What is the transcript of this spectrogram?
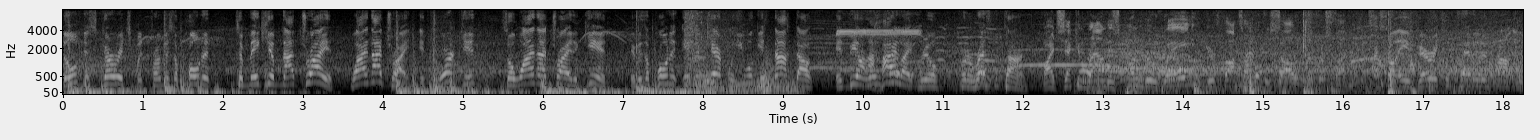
No discouragement from his opponent to make him not try it. Why not try it? It's working, so why not try it again? If his opponent isn't careful, he will get knocked out and be on a highlight reel for the rest of the time. All right, second round is underway. Your thoughts on what we saw in the first five minutes? I saw a very competitive round. and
